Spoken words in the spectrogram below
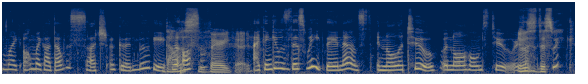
I'm like, oh my God, that was such a good movie. That But was also, very good. I think it was this week they announced Enola Two, Enola Holmes Two, or It was this week?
